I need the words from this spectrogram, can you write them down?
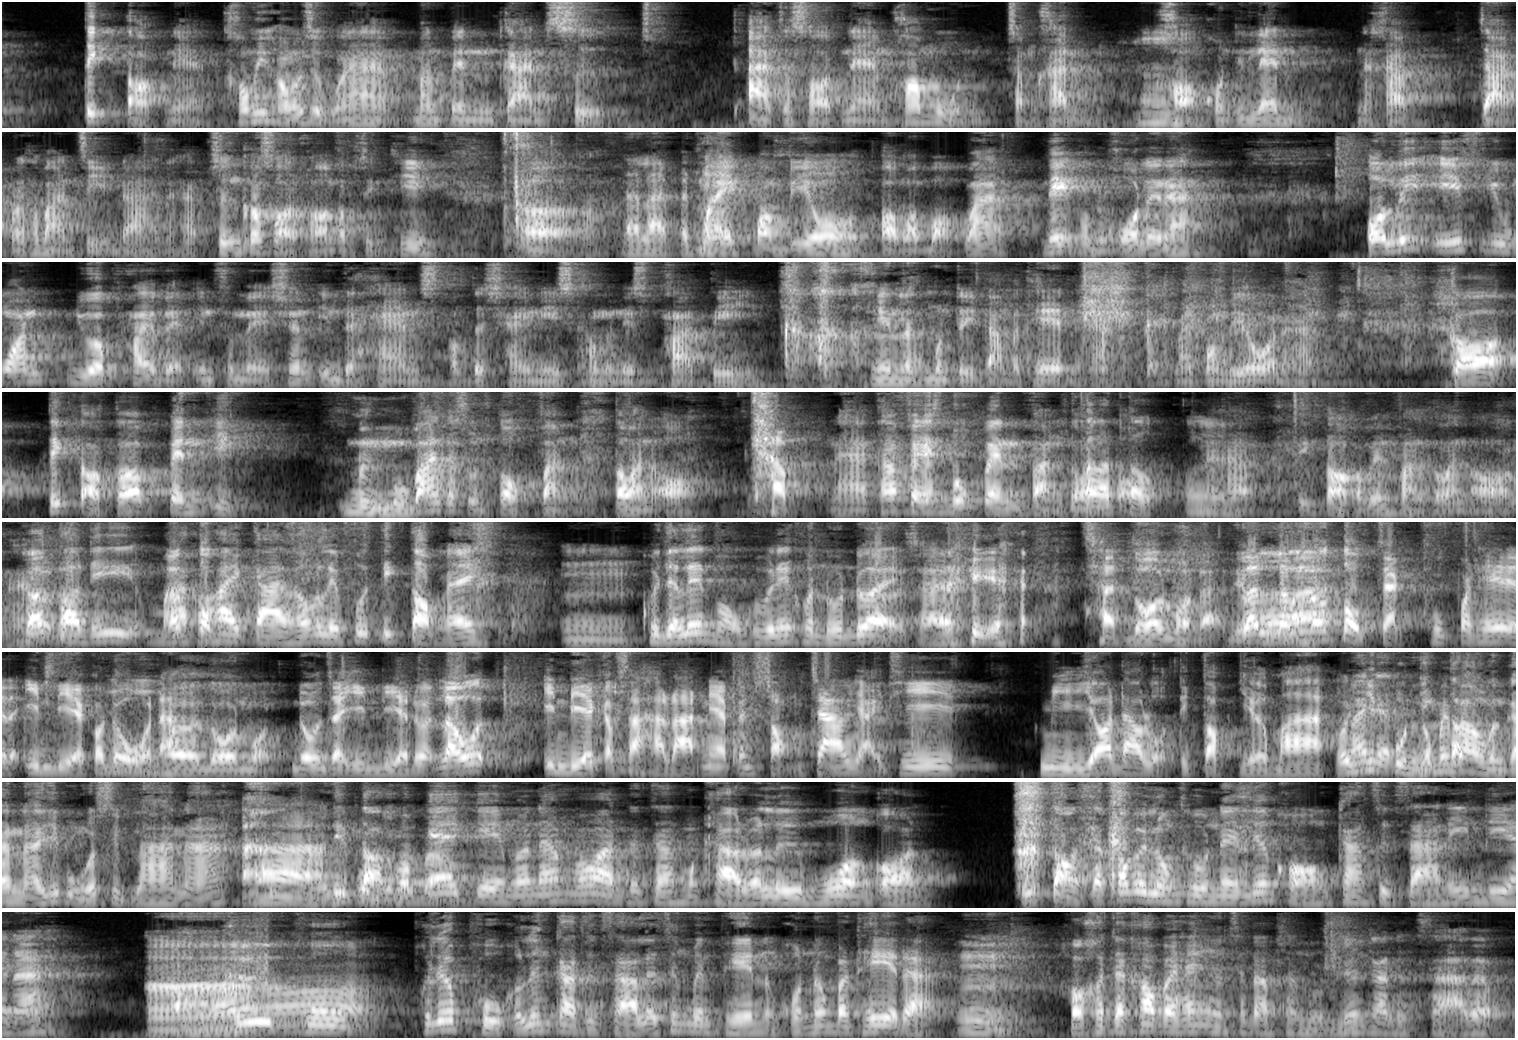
TikTok เนี่ยเขามีความรู้สึกว่ามันเป็นการสืบอาจจะสอดแนมข้อมูลสำคัญอืมของคนที่เล่นนะครับจากรัฐบาลจีนได้นะครับ ซึ่งก็สอดคล้องกับสิ่งที่เอ่อหลายๆประเทศไมค์ปอมเปโอออกมาบอกว่านี่ผม quote เลยนะ only if you want your private information in the hands of the Chinese Communist Party นี่รัฐมนตรีต่างประเทศนะครับไมค์ปอมเปโอนะครับก็ TikTok ก็เป็นอีกหนึ่งหมู่บ้านกระสุนตกฝั่งตะวันออก ครับนะฮะถ้า Facebook เป็นฝั่งตะวันตะวันตตกกนะครับ TikTok ก็เป็นฝั่งตะวันออกนะฮะก็ตอนที่มาร์คเขาให้การเขาก็เลยพูด TikTok ไงอืมคุณจะเล่นผมคุณไปเล่นคนนู้นด้วยเออใช่โดนหมดอะเดี๋ยวแล้วแล้วว่าแล้วตกจากทุกประเทศเลยนะอินเดียก็โดนนะเออโดนหมดโดนจากอินเดียด้วยแล้วอินเดียกับสหรัฐเนี่ยเป็นสองเจ้าใหญ่ที่มียอดดาวน์โหลด TikTok เยอะมากเฮ้ยไม่ญี่ปุ่นก็ไม่ TikTok เบาเหมือนกันนะ ญี่ปุ่นก็สิบล้านนะอ่าติ๊ญี่ปุ่นก็ไม่เบา TikTok เขาไม่แก้เกมแล้วนะเมื่อวานจะทำข่าวแล้วลืมง่วงก่อน TikTok จะเข้าไปลงทุนในเรื่องของการศึกษาในอินเดียนะอ่าคือผูก เขาเรียกว่าผูกกับเรื่องการศึกษาอะไรซึ่งเป็น pain ของคนทั้งประเทศอะอืมเขาเขาจะเข้าไปให้เงินสนับสนุนเรื่องการศึกษาแบบ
